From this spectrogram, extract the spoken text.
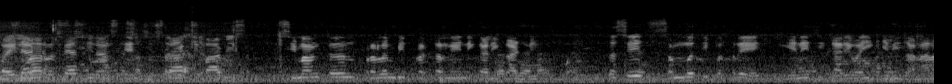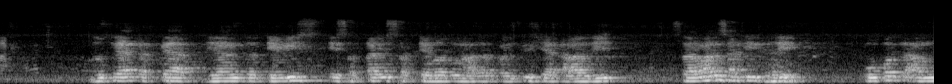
पहिल्या टप्प्यात दिनांक सतरा बावीस सीमांकन प्रलंबित प्रकरणे निकाली काढली. तसेच संमतीपत्रे घेण्याची कार्यवाही केली जाणार आहे. दुसऱ्या टप्प्यात दिनांक तेवीस ते सत्तावीस सप्टेंबर दोन हजार पंचवीस या कालावधीत सर्वांसाठी घरे उपक्रम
